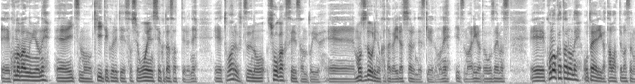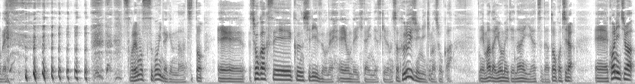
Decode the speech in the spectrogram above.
えー、この番組をね、えー、いつも聞いてくれて、そして応援してくださってるね、えー、とある普通の小学生さんという、え文字通りの方がいらっしゃるんですけれどもね、いつもありがとうございます。えこの方のね、お便りが溜まってますので それもすごいんだけどな。ちょっと、え小学生くんシリーズをね、読んでいきたいんですけども、ちょっと古い順に行きましょうか。ね、まだ読めてないやつだと、こちら。えこんにちは。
